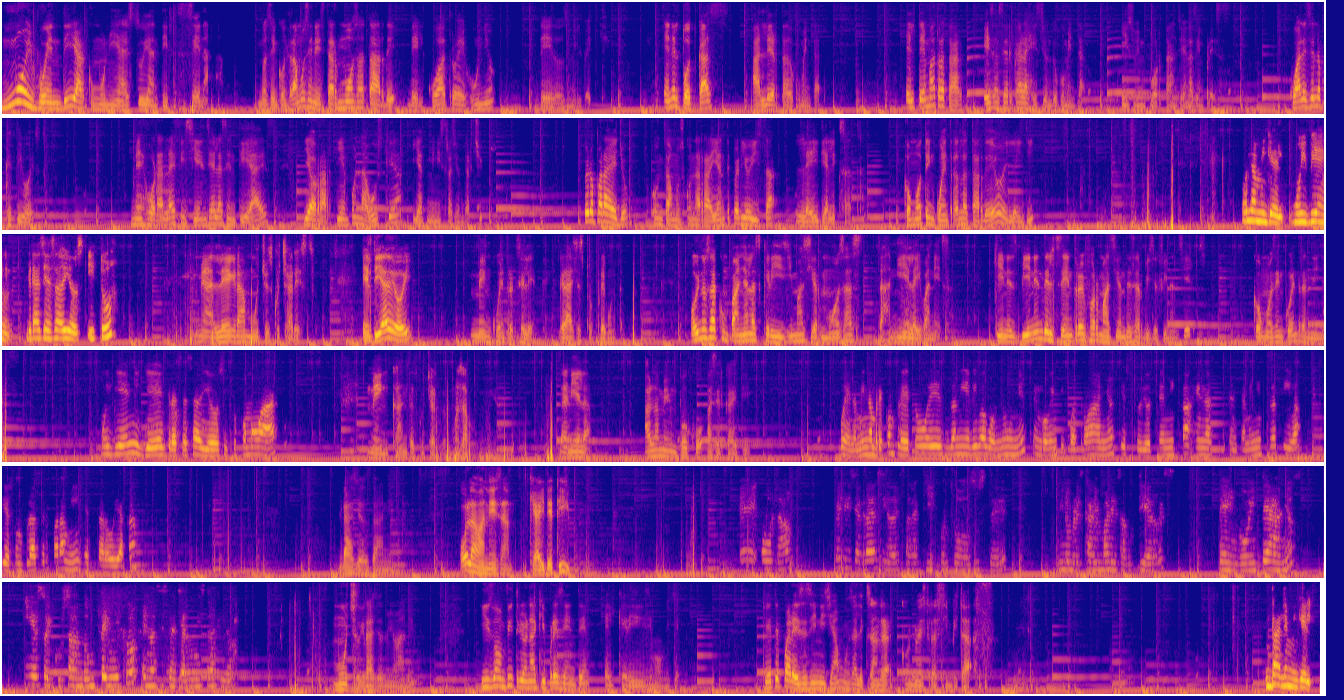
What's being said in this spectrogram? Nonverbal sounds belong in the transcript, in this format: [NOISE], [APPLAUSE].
Muy buen día comunidad estudiantil SENA. Nos encontramos en esta hermosa tarde del 4 de junio de 2020 en el podcast Alerta Documental. El tema a tratar es acerca de la gestión documental y su importancia en las empresas. ¿Cuál es el objetivo de esto? Mejorar la eficiencia de las entidades y ahorrar tiempo en la búsqueda y administración de archivos. Pero para ello contamos con la radiante periodista Lady Alexandra. ¿Cómo te encuentras la tarde de hoy, Lady? Hola Miguel, muy bien, gracias a Dios. ¿Y tú? Me alegra mucho escuchar esto. El día de hoy me encuentro excelente. Gracias por preguntar. Hoy nos acompañan las queridísimas y hermosas Daniela y Vanessa, quienes vienen del Centro de Formación de Servicios Financieros. ¿Cómo se encuentran, niñas? Muy bien, Miguel, gracias a Dios. ¿Y tú cómo vas? Me encanta escuchar tu hermosa voz. Daniela, háblame un poco acerca de ti. Bueno, mi nombre completo es Daniela Ibagón Núñez, tengo 24 años y estudio técnica en asistencia administrativa y es un placer para mí estar hoy acá. Gracias, Dani. Hola, Vanessa, ¿qué hay de ti? Hola, feliz y agradecida de estar aquí con todos ustedes. Mi nombre es Karen Vanessa Gutiérrez, tengo 20 años y estoy cursando un técnico en asistencia administrativa. Muchas gracias, mi Vane. Y su anfitrión aquí presente, el queridísimo Miguel. ¿Qué te parece si iniciamos, Alexandra, con nuestras invitadas? Dale, Miguel.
